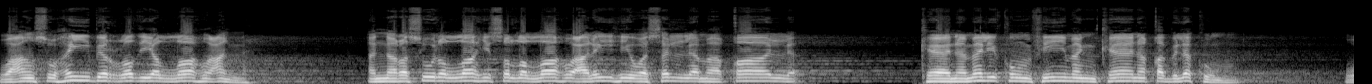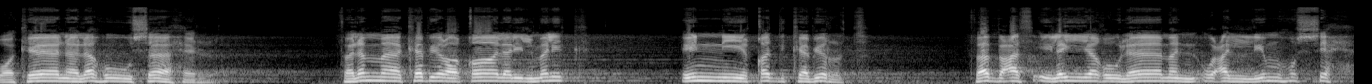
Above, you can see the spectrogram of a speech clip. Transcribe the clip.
وعن صهيب رضي الله عنه أن رسول الله صلى الله عليه وسلم قال كان ملك في من كان قبلكم وكان له ساحر. فلما كبر قال للملك إني قد كبرت فابعث إلي غلاما أعلمه السحر.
